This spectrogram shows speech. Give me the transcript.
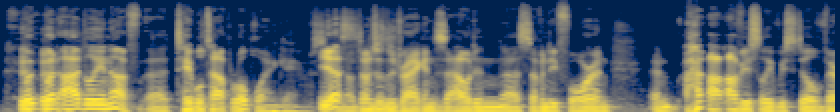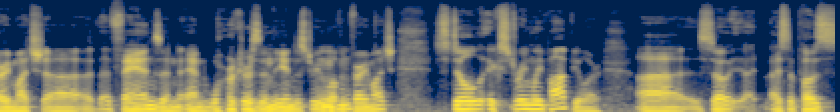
but, but oddly enough, uh, tabletop role playing games. Yes. You know, Dungeons and Dragons out in uh, '74, and and obviously we still very much uh, fans and, and workers in the industry love Mm-hmm. it very much. Still extremely popular. Uh, so I I suppose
